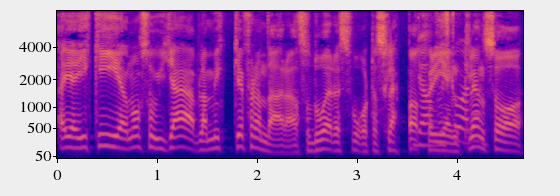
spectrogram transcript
Jag gick igenom så jävla mycket för den där. Alltså, då är det svårt att släppa. Jag för förstår egentligen det. så...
